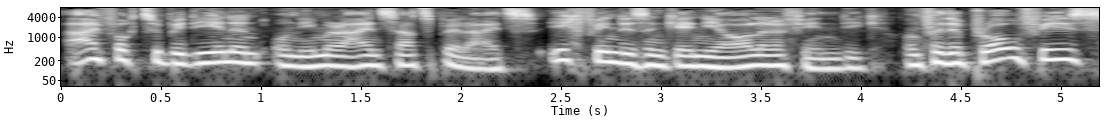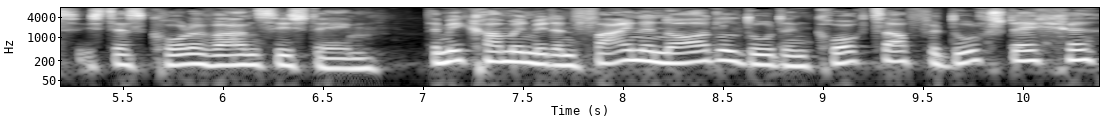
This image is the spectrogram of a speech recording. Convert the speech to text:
einfach zu bedienen und immer einsatzbereit. Ich finde es eine geniale Erfindung. Und für die Profis ist das Coravan-System. Damit kann man mit einer feinen Nadel durch den Korkzapfen durchstechen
